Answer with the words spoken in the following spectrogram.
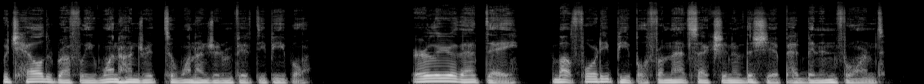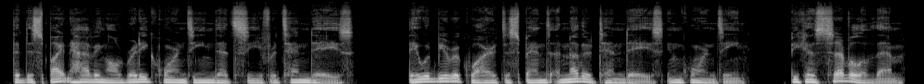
which held roughly 100 to 150 people. Earlier that day, about 40 people from that section of the ship had been informed that despite having already quarantined at sea for 10 days, they would be required to spend another 10 days in quarantine because several of them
